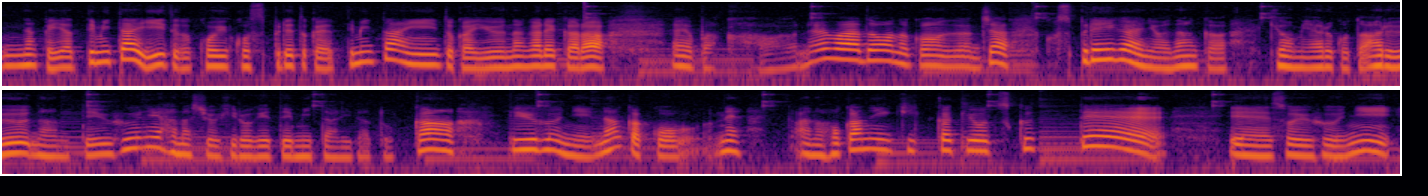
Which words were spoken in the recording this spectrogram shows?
なんかやってみたい？とかこういうコスプレとかやってみたい？とかいう流れからやっぱこれはどうのこうのじゃあコスプレ以外には何か興味あることある？なんていう風に話を広げてみたりだとかっていう風になんかこうねあの他にきっかけを作って、えー、そういう風に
